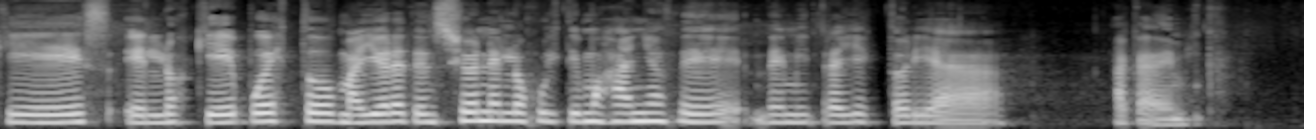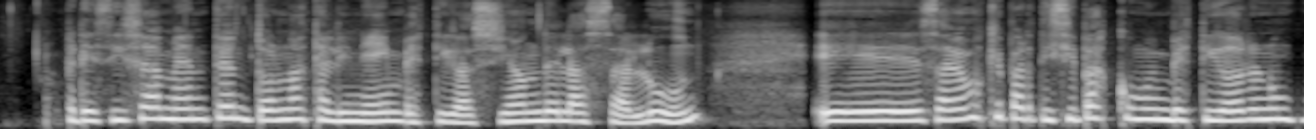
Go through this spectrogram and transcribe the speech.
que es en los que he puesto mayor atención en los últimos años de, de mi trayectoria académica. Precisamente en torno a esta línea de investigación de la salud, eh, sabemos que participas como investigador en un,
